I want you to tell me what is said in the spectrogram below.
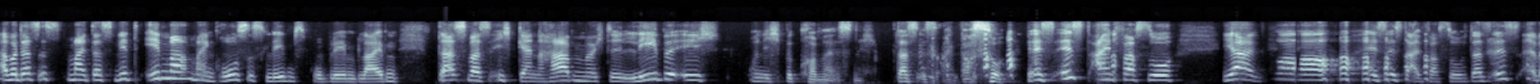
Aber das ist mein, das wird immer mein großes Lebensproblem bleiben. Das, was ich gerne haben möchte, lebe ich und ich bekomme es nicht. Das ist einfach so. es ist einfach so. Ja, oh. es ist einfach so. Das ist, äh,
